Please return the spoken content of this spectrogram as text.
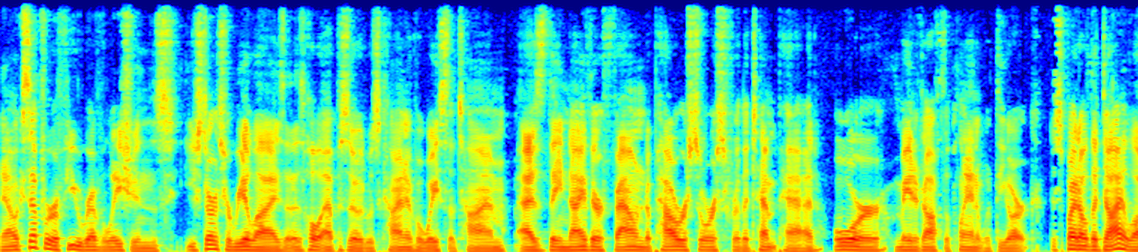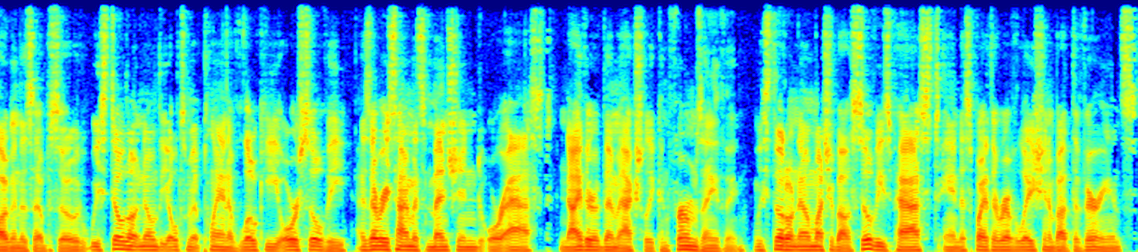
Now, except for a few revelations, you start to realize that this whole episode was kind of a waste of time, as they neither found a power source for the temp pad or made it off the planet with the Ark. Despite all the dialogue in this episode, we still don't know the ultimate plan of Loki or Sylvie, as every time it's mentioned or asked, neither of them actually confirms anything. We still don't know much about Sylvie's past, and despite the revelation about the variants,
